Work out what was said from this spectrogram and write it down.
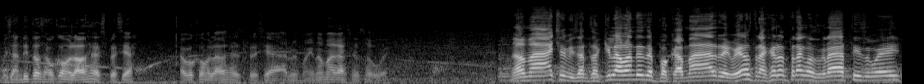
Mis santitos, ¿a poco me la vas a despreciar? ¿A poco me la vas a despreciar, mi mae? No me hagas eso, güey. No manches, mis santos, aquí la banda es de poca madre, güey. Nos trajeron tragos gratis, güey.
